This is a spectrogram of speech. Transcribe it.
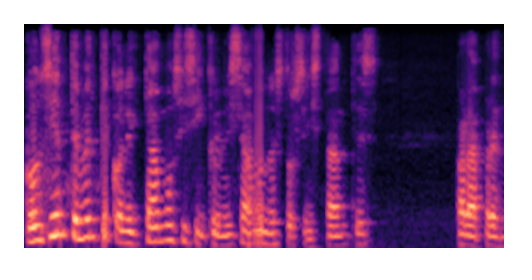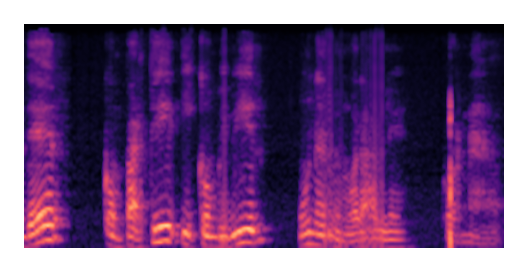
conscientemente conectamos y sincronizamos nuestros instantes para aprender, compartir y convivir una memorable jornada.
